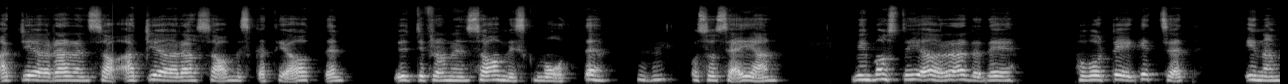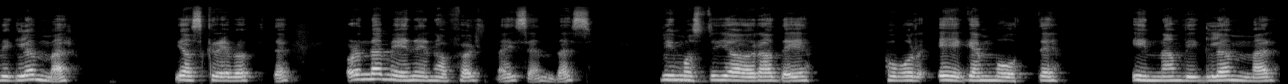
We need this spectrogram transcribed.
att göra, en, att göra samiska teatern utifrån en samisk måte. Mhm. Och så säger han, vi måste göra det på vårt eget sätt innan vi glömmer. Jag skrev upp det. Och den där meningen har följt mig sedan dess. Vi Mm. måste göra det på vår egen måte innan vi glömmer.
